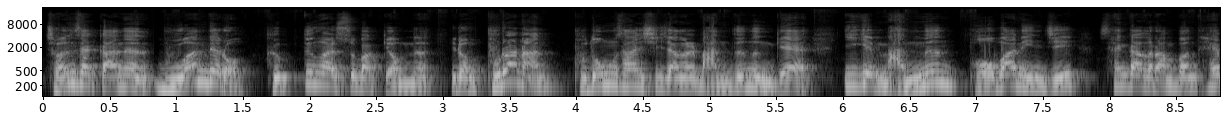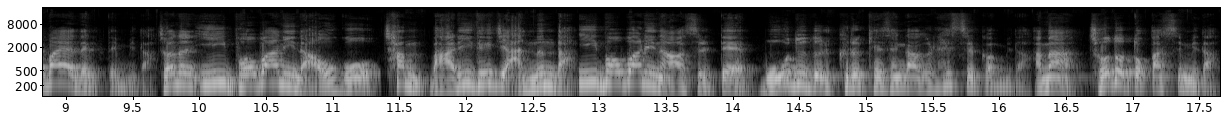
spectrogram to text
전세가는 무한대로 급등할 수밖에 없는 이런 불안한 부동산 시장을 만드는 게 이게 맞는 법안인지 생각을 한번 해봐야 될 때입니다. 저는 이 법안이 나오고 참 말이 되지 않는다. 이 법안이 나왔을 때 모두들 그렇게 생각을 했을 겁니다. 아마 저도 똑같습니다.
